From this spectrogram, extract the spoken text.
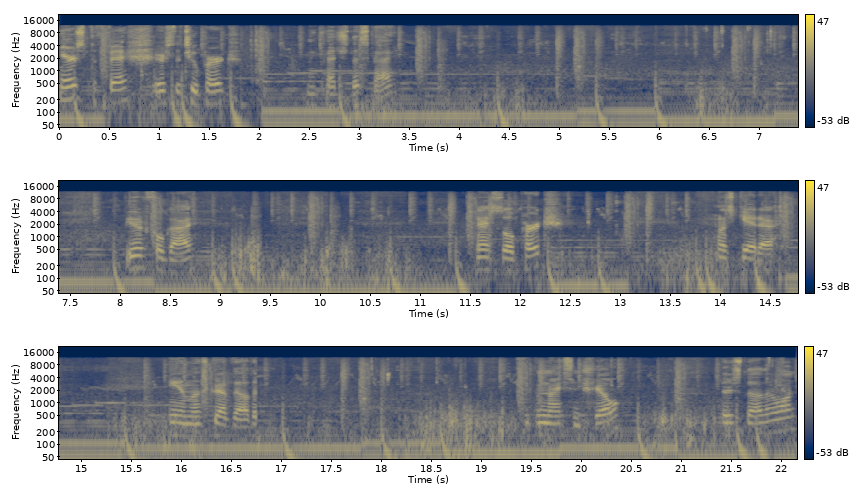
here's the fish. Here's the two perch. Let me catch this guy. Beautiful guy. Nice little perch. Let's get a, and let's grab the other. Keep them nice and chill. There's the other one.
